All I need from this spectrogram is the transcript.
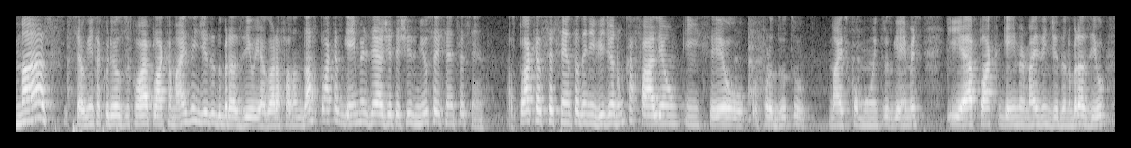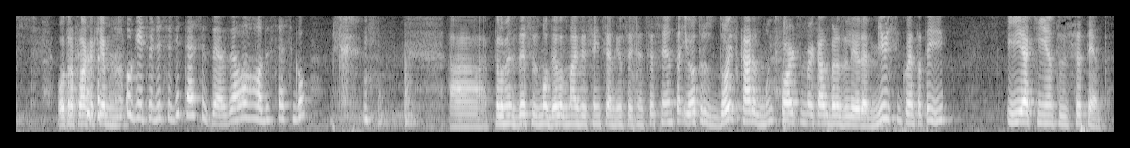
Mas, se alguém está curioso qual é a placa mais vendida do Brasil, e agora falando das placas gamers, é a GTX 1660. As placas 60 da NVIDIA nunca falham em ser o, o produto mais comum entre os gamers, e é a placa gamer mais vendida no Brasil. Outra placa que é O Gator disse, vi testes delas, ela roda CSGO. Ah, pelo menos desses modelos mais recentes é a 1660 e outros dois caras muito fortes no mercado brasileiro é a 1050 Ti e a 570.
